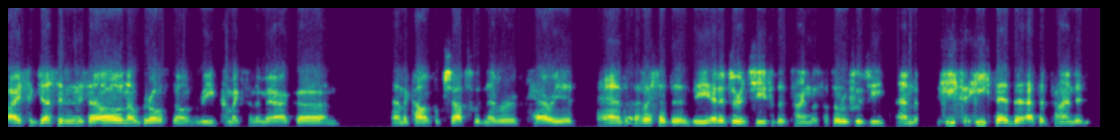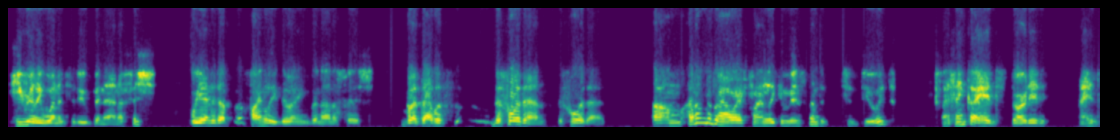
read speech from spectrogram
I suggested it and they said, oh, no, girls don't read comics in America and, and the comic book shops would never carry it. And as I said, the, the editor in chief at the time was Satoru Fujii, and he he said that at the time that he really wanted to do banana fish. We ended up finally doing banana fish, but that was before then. Before that, um, I don't remember how I finally convinced them to, to do it. I think I had started I had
